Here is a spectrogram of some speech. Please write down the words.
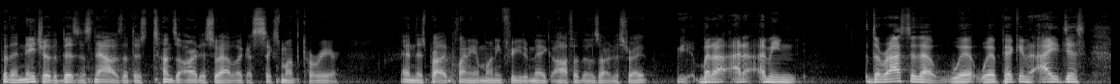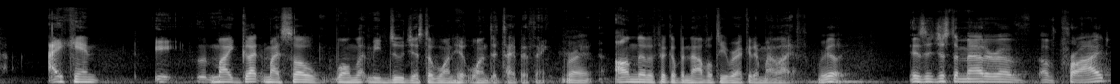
But the nature of the business now is that there's tons of artists who have like a six month career, and there's probably plenty of money for you to make off of those artists, right? But I, I, I mean, the roster that we're, we're picking, I just, I can't. It, my gut, my soul won't let me do just a one hit wonder type of thing. Right. I'll never pick up a novelty record in my life. Really? Is it just a matter of, of pride?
